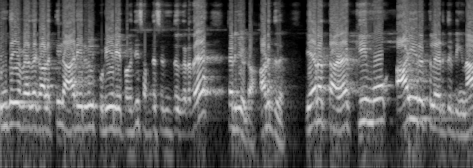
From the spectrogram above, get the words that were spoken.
முந்தைய வேத காலத்தில் ஆரியர்கள் குடியேறிய பகுதி சப்த சிந்துங்கிறத தெரிஞ்சுக்கிட்டோம். அடுத்தது ஏறத்தாழ கிமு ஆயிரத்துல எடுத்துக்கிட்டீங்கன்னா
